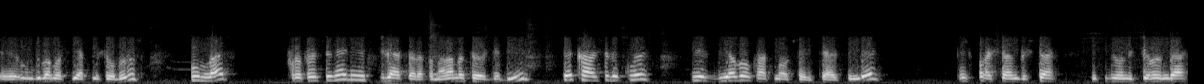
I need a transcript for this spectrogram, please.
e, uygulaması yapmış oluruz. Bunlar profesyonel eğiticiler tarafından amatörce değil ve karşılıklı bir diyalog atmosferi içerisinde ilk başlangıçta 2013 yılında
